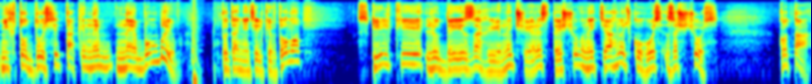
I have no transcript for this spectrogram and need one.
ніхто досі так і не, не бомбив. Питання тільки в тому, скільки людей загине через те, що вони тягнуть когось за щось. Кота,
